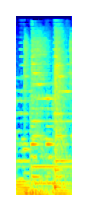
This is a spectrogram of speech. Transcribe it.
Música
